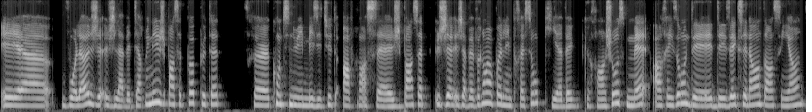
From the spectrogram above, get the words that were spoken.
et euh, voilà, je, l'avais terminé. Je pensais pas peut-être euh, continuer mes études en français. Je pensais, j'avais vraiment pas l'impression qu'il y avait grand-chose, mais en raison des, excellentes enseignantes,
